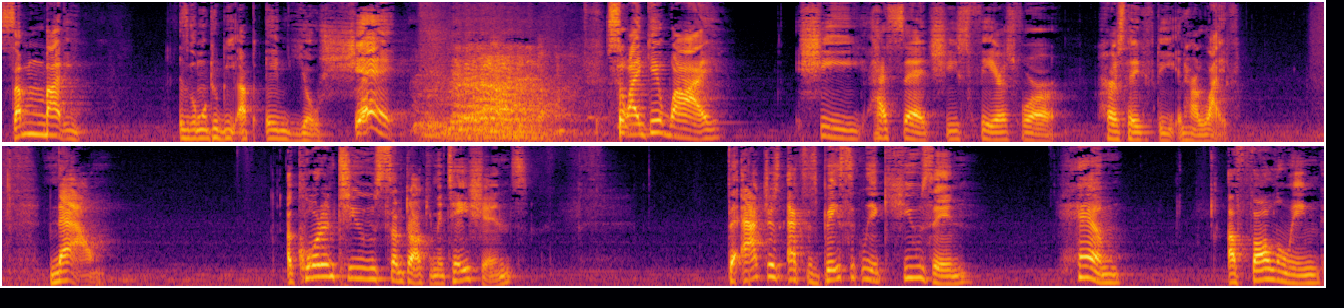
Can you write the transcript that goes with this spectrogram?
Somebody is going to be up in your shit. so I get why she has said she's fears for her safety in her life. Now, according to some documentations, the actor's ex is basically accusing him of following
